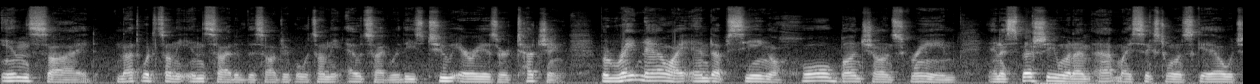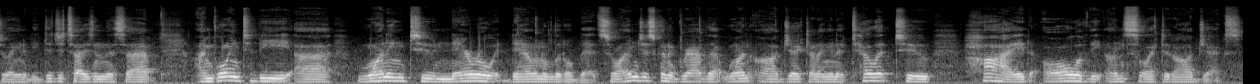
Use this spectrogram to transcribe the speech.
inside, not what's on the inside of this object, but what's on the outside, where these two areas are touching. But right now I end up seeing a whole bunch on screen, and especially when I'm at my 6 to 1 scale, which is I'm going to be digitizing this at, I'm going to be uh, wanting to narrow it down a little bit. So I'm just going to grab that one object and I'm going to tell it to hide all of the unselected objects.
